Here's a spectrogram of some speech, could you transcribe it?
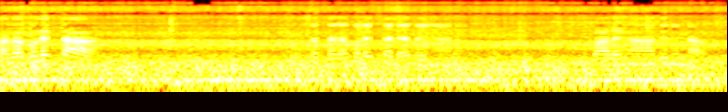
Taga-kolekta. Sa taga-kolekta dito yung ano. Palay nga tinin na.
